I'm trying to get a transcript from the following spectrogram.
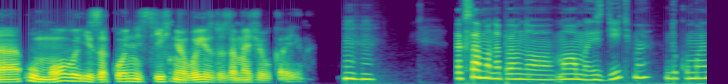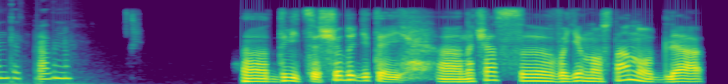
е, умови і законність їхнього виїзду за межі України. Угу. Так само, напевно, мами з дітьми документи, правильно? Е, Дивіться, щодо дітей, на час воєнного стану для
